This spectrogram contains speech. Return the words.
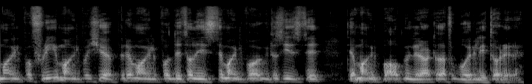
mangel på fly, mangel på kjøpere, mangel på detaljister, mangel på grossister. Det er mangel på alt mulig rart, og derfor går det litt dårligere.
